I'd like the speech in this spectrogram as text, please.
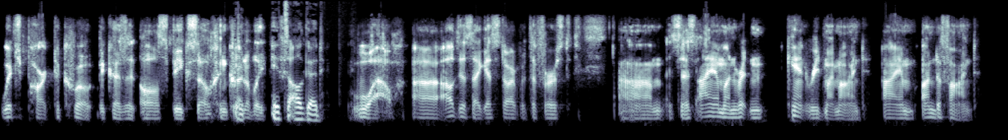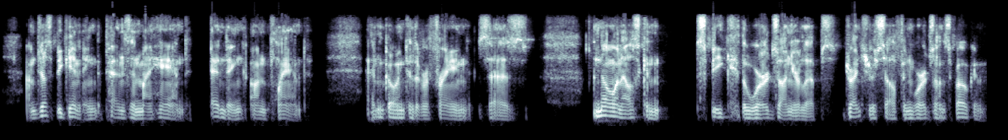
which part to quote because it all speaks so incredibly. It, it's all good. Wow. Uh, I'll just, I guess, start with the first. Um, it says, I am unwritten, can't read my mind. I am undefined. I'm just beginning, the pen's in my hand, ending unplanned. And going to the refrain says, No one else can Speak the words on your lips. Drench yourself in words unspoken.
